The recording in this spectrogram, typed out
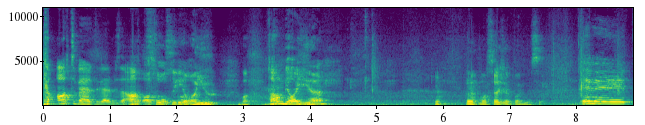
At verdiler bize Bu at. At olsa yine ayı. Bak tam bir ayı ya. Masaj yap annesi. Evet.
